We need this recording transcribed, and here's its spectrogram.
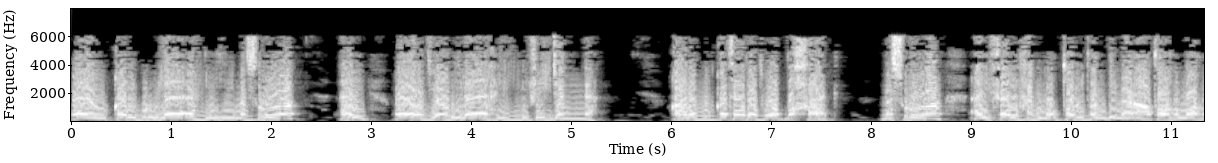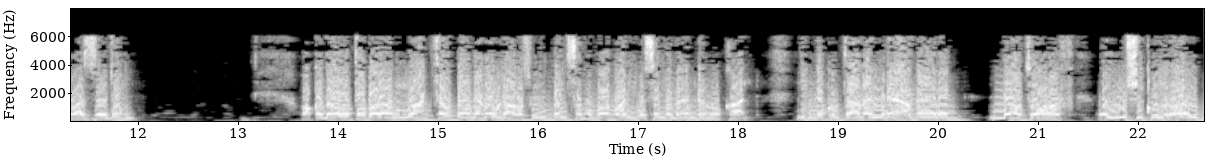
وينقلب إلى أهله مسرورا أي ويرجع إلى أهله في الجنة. قاله قتادة والضحاك مسرورا أي فرحا مرتبطا بما أعطاه الله عز وجل. وقد روى الطبراني عن ثوبان مولى رسول الله صلى الله عليه وسلم أنه قال إنكم تعملون أعمالا لا تعرف ويوشك الغائب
